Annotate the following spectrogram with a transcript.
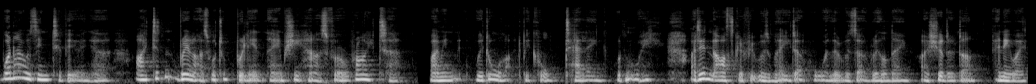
when I was interviewing her, I didn't realise what a brilliant name she has for a writer. I mean, we'd all like to be called Telling, wouldn't we? I didn't ask her if it was made up or whether it was her real name. I should have done. Anyway,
